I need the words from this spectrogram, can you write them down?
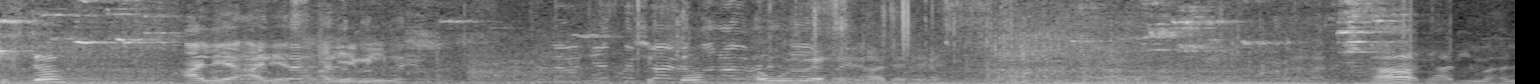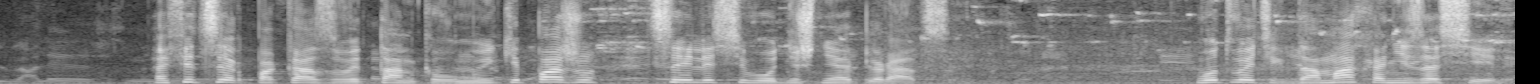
شفته؟ علي علي على اليمين شفته؟ أول واحد هذا Офицер показывает танковому экипажу цели сегодняшней операции. Вот в этих домах они засели.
